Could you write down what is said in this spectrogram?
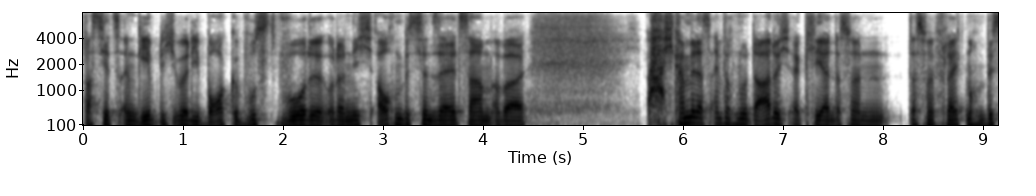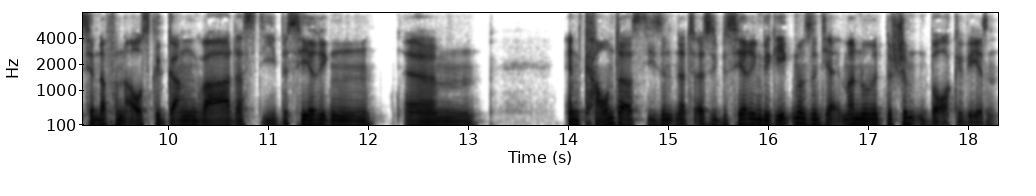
was jetzt angeblich über die Borg gewusst wurde oder nicht, auch ein bisschen seltsam, aber ach, ich kann mir das einfach nur dadurch erklären, dass man, dass man vielleicht noch ein bisschen davon ausgegangen war, dass die bisherigen ähm, Encounters, die sind natürlich, also die bisherigen Begegnungen sind ja immer nur mit bestimmten Borg gewesen.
